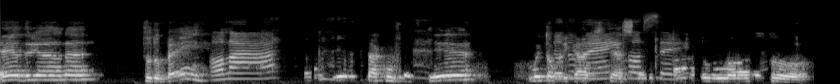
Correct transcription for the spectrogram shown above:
Ei, Adriana, tudo bem? Olá! Prazer estar com você. Muito tudo obrigado bem, por ter aceitado o nosso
